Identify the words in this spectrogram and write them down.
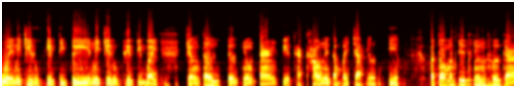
1នេះជារូបភាពទី2នេះជារូបភាពទី3អញ្ចឹងទៅទើបខ្ញុំតាំងពាក្យថា count នេះដើម្បីចាប់យករូបភាពបន្ទាប់មកទៀតខ្ញុំធ្វើការ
